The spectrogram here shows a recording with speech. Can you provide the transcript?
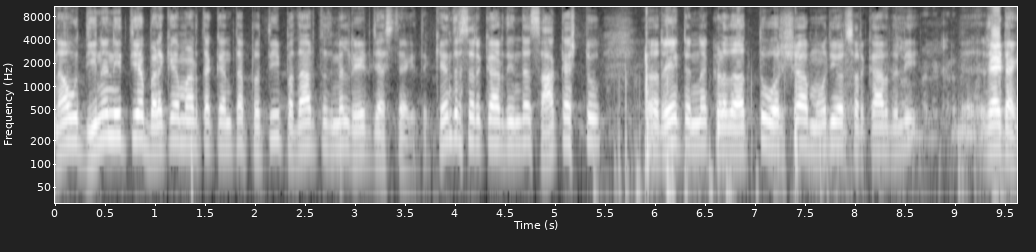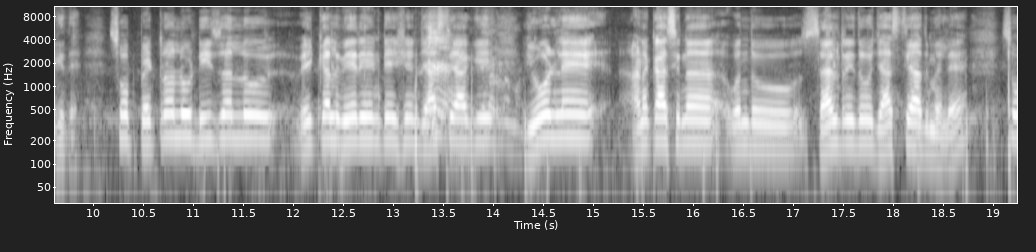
ನಾವು ದಿನನಿತ್ಯ ಬಳಕೆ ಮಾಡ್ತಕ್ಕಂಥ ಪ್ರತಿ ಪದಾರ್ಥದ ಮೇಲೆ ರೇಟ್ ಜಾಸ್ತಿ ಆಗುತ್ತೆ. ಕೇಂದ್ರ ಸರ್ಕಾರದಿಂದ ಸಾಕಷ್ಟು ರೇಟನ್ನು ಕಳೆದ ಹತ್ತು ವರ್ಷ ಮೋದಿಯವ್ರ ಸರ್ಕಾರದಲ್ಲಿ ರೇಟ್ ಆಗಿದೆ. So, petrol, diesel, vehicle variation ಜಾಸ್ತಿ ಆಗಿ ಏಳನೇ ಹಣಕಾಸಿನ ಒಂದು ಸ್ಯಾಲ್ರಿದು ಜಾಸ್ತಿ ಆದಮೇಲೆ ಸೊ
